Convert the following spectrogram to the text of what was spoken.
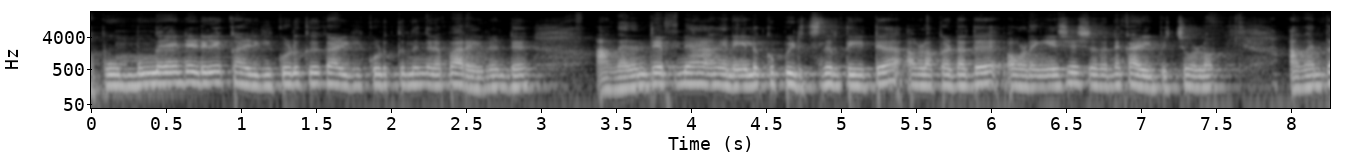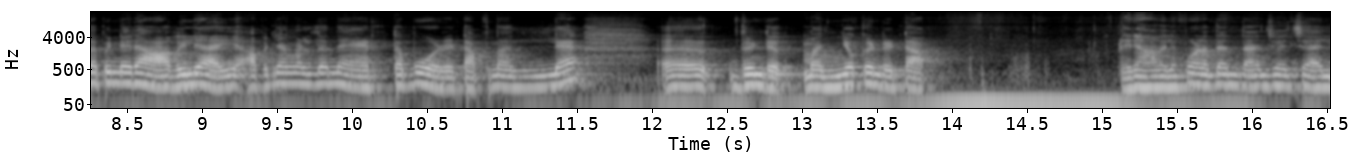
അപ്പോൾ ഉമ്മ ഇങ്ങനെ എന്റെ ഇടയിൽ കഴുകി കൊടുക്ക് കഴുകി കൊടുക്കുന്ന ഇങ്ങനെ പറയുന്നുണ്ട്. അങ്ങനെ പിന്നെ അങ്ങനെയൊക്കെ പിടിച്ചു നിർത്തിയിട്ട് അവളൊക്കെ അത് ഉണങ്ങിയ ശേഷം തന്നെ കഴിപ്പിച്ചോളും. അങ്ങനത്തെ പിന്നെ രാവിലെ ആയി അപ്പം ഞങ്ങളിത് നേരത്തെ പോകണം കേട്ടോ. അപ്പം നല്ല ഇതുണ്ട് മഞ്ഞൊക്കെ ഉണ്ട് കേട്ടോ. രാവിലെ പോണത് എന്താണെന്ന് ചോദിച്ചാൽ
